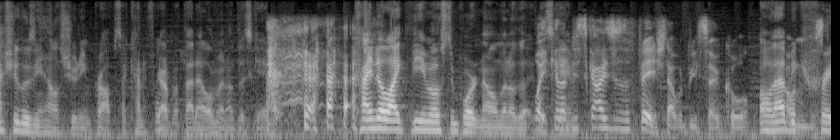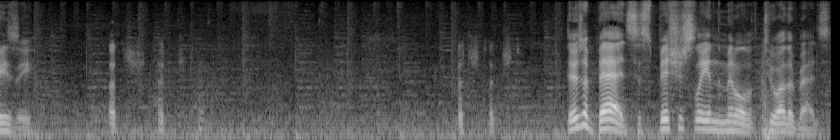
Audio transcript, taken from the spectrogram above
actually losing health shooting props. I kind of forgot about that element of this game. kind of like the most important element of the Wait, this can I disguise as a fish? That would be so cool. Oh, that'd I be wanna crazy. Touch, touch, touch, touch, touch. There's a bed suspiciously in the middle of two other beds.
